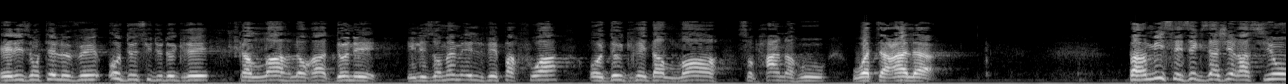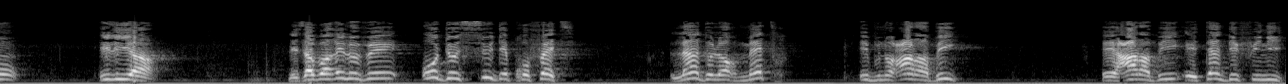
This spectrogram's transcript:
et les ont élevés au-dessus du degré qu'Allah leur a donné. Ils les ont même élevés parfois au degré d'Allah subhanahu wa ta'ala. Parmi ces exagérations, il y a les avoir élevés au-dessus des prophètes l'un de leurs maîtres, Ibn Arabi, et Arabi est indéfini,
